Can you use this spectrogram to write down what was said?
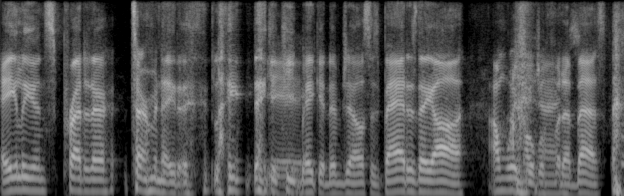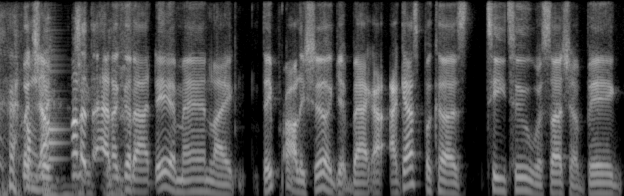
Aliens, Predator, Terminator, like they can keep making them jealous as bad as they are. I'm I'm with you, hoping for the best. I'm But Jonathan you. had a good idea, man. Like they probably should get back. I, I guess because T2 was such a big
